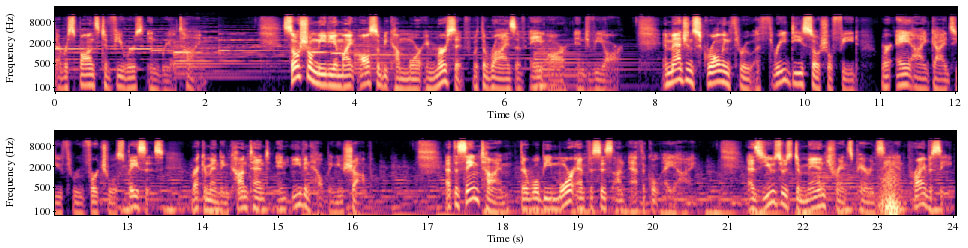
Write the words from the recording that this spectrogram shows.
that responds to viewers in real time. Social media might also become more immersive with the rise of AR and VR. Imagine scrolling through a 3D social feed where AI guides you through virtual spaces, recommending content and even helping you shop. At the same time, there will be more emphasis on ethical AI. As users demand transparency and privacy,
